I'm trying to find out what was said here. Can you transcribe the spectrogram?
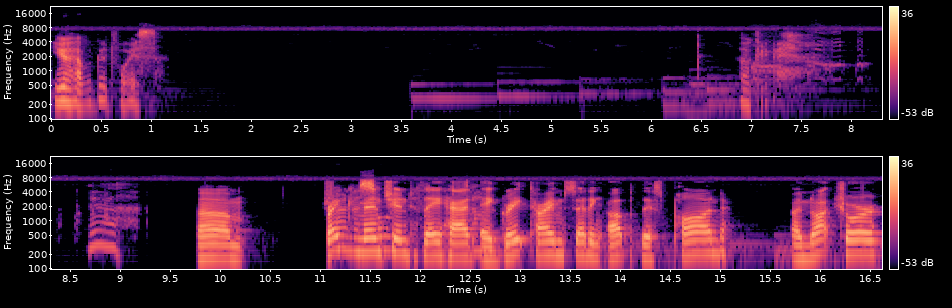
You have a good voice. Okay. Yeah. Um, Frank sort mentioned they had a great time setting up this pond. I'm not sure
